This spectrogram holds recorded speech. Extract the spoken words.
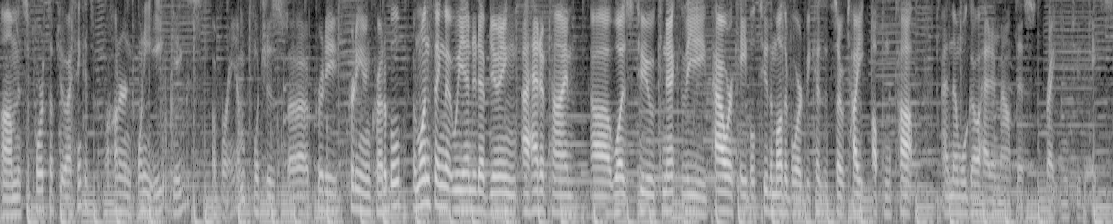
Um, it supports up to I think it's 128 gigs of RAM, which is uh, pretty pretty incredible. And one thing that we ended up doing ahead of time uh, was to connect the power cable to the motherboard because it's so tight up in the top. And then we'll go ahead and mount this right into the case.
